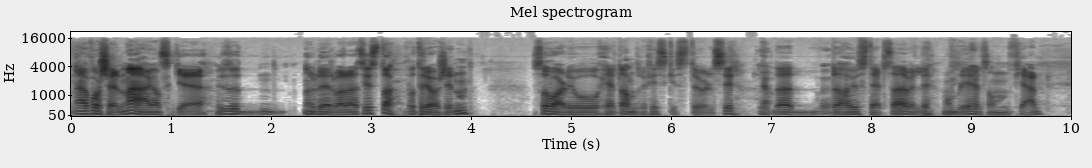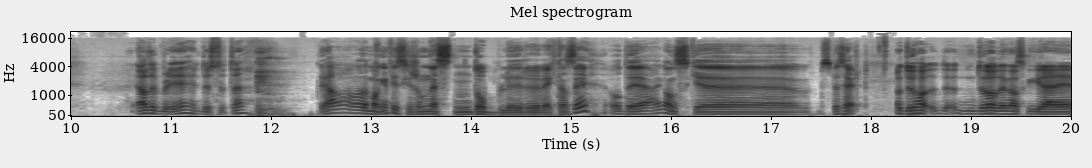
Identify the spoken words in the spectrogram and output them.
Ja, forskjellene er ganske hvis du, Når dere var her sist, da, for tre år siden, så var det jo helt andre fiskestørrelser. Ja. Det, det har justert seg veldig. Man blir helt sånn fjern. Ja, det blir helt dustete. Ja, det er mange fisker som nesten dobler vekta si, og det er ganske spesielt. Og du, du hadde en ganske grei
